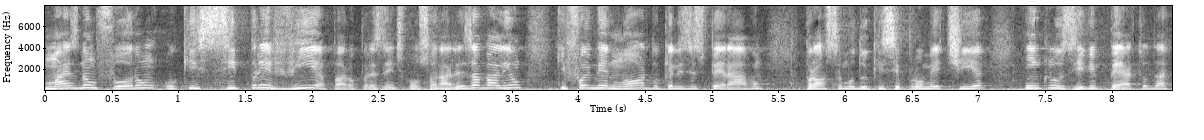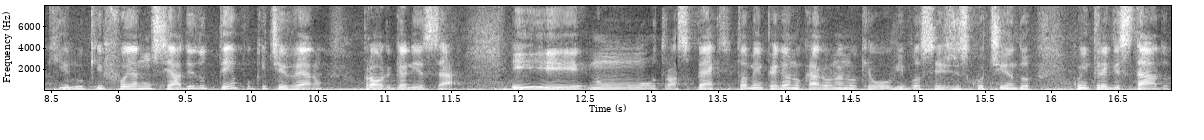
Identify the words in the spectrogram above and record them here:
mas não foram o que se previa para o presidente Bolsonaro. Eles avaliam que foi menor do que eles esperavam, próximo do que se prometia, inclusive perto daquilo do que foi anunciado e do tempo que tiveram para organizar. E num outro aspecto, também pegando carona no que eu ouvi vocês discutindo com o entrevistado,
